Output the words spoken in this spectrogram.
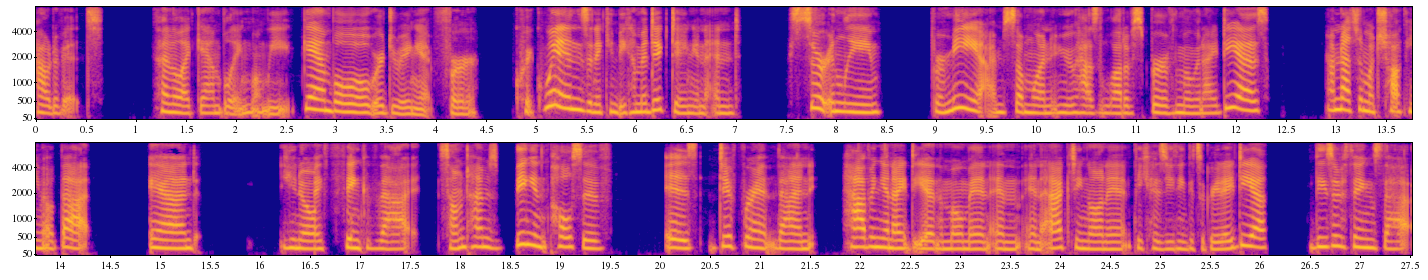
out of it kind of like gambling. When we gamble, we're doing it for quick wins and it can become addicting. And, and certainly for me, I'm someone who has a lot of spur of the moment ideas. I'm not so much talking about that. And, you know, I think that sometimes being impulsive is different than having an idea in the moment and, and acting on it because you think it's a great idea. These are things that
